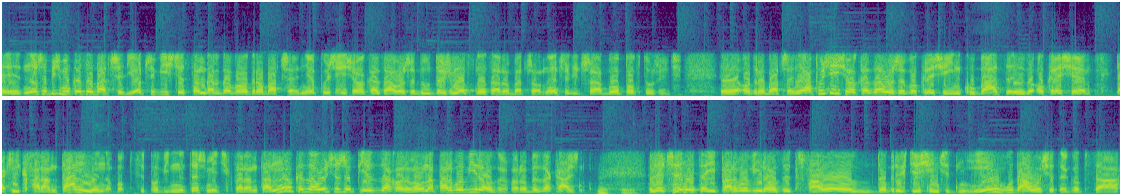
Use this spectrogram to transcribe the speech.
yy, no żebyśmy go zobaczyli. Oczywiście standardowo odrobaczenie. Później się okazało, że był dość mocno zarobaczony, czyli trzeba było powtórzyć yy, odrobaczenie. A później się okazało, że w okresie inkubacji, w okresie takiej kwarantanny, no bo psy powinny też mieć kwarantannę, okazało się, że pies zachorował na parwowirozę, chorobę zakaźną. Leczenie tej parwowirozy trwało dobrych 10 dni. Udało się tego psa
